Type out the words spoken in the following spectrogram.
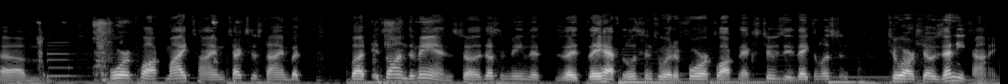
um, four o'clock my time, Texas time, but but it's on demand, so it doesn't mean that, that they have to listen to it at four o'clock next Tuesday. They can listen to our shows anytime.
